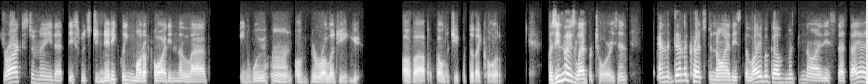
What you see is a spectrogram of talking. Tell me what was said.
strikes to me that this was genetically modified in the lab in Wuhan of virology, of uh, pathology. What do they call it? Because in those laboratories, and and the Democrats deny this, the Labor government deny this, that they are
